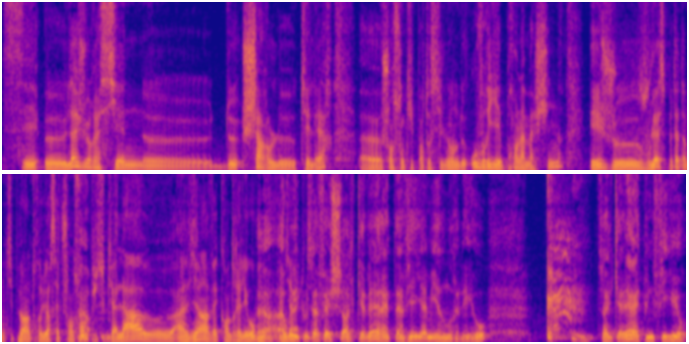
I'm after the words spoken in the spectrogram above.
C'est La Jurassienne de Charles Keller, chanson qui porte aussi le nom de Ouvrier prend la machine. Et je vous laisse peut-être un petit peu introduire cette chanson ah, puisqu'elle a un lien avec André Léo. ah oui, tout à fait. Charles Keller est un vieil ami d'André Léo. Charles Keller est une figure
